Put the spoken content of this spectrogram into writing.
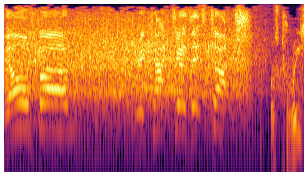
The old firm recaptures its touch.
